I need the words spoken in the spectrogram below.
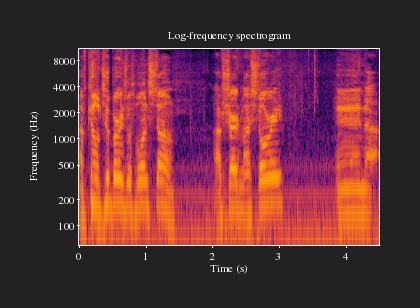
I've killed two birds with one stone. I've shared my story, and uh,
